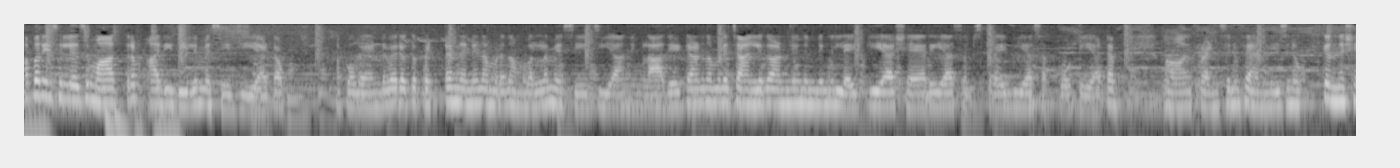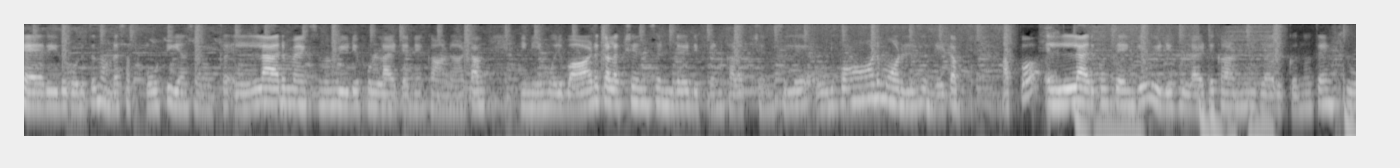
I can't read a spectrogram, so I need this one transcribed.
അപ്പോൾ റീസെല്ലേഴ്സ് മാത്രം ആ രീതിയിൽ മെസ്സേജ് ചെയ്യുക കേട്ടോ അപ്പോൾ വേണ്ടവരൊക്കെ പെട്ടെന്ന് തന്നെ നമ്മുടെ നമ്പറിൽ മെസ്സേജ് ചെയ്യുക നിങ്ങൾ ആദ്യമായിട്ടാണ് നമ്മുടെ ചാനൽ കാണുന്നതെന്നുണ്ടെങ്കിൽ ലൈക്ക് ചെയ്യുക ഷെയർ ചെയ്യുക സബ്സ്ക്രൈബ് ചെയ്യുക സപ്പോർട്ട് ചെയ്യുക കേട്ടോ ഫ്രണ്ട്സിനും ഫാമിലീസിനും ഒക്കെ ഒന്ന് ഷെയർ ചെയ്ത് കൊടുത്ത് നമ്മുടെ സപ്പോർട്ട് ചെയ്യാൻ ശ്രമിക്കുക. എല്ലാവരും മാക്സിമം വീഡിയോ ഫുള്ളായിട്ട് തന്നെ കാണുക കേട്ടോ ഇനിയും ഒരുപാട് കളക്ഷൻസ് ഉണ്ട് ഡിഫറെന്റ് കളക്ഷൻസിൽ ഒരുപാട് മോഡൽസ് ഉണ്ട് കേട്ടോ. അപ്പോൾ എല്ലാവർക്കും താങ്ക് യു വീഡിയോ ഫുള്ളായിട്ട് കാണുന്നു വിചാരിക്കുന്നു. താങ്ക് യു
